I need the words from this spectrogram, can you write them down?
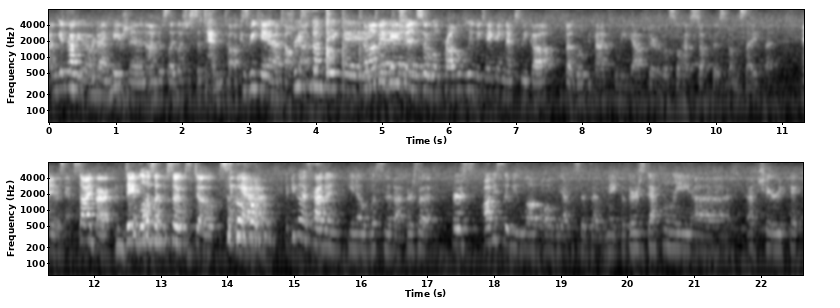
I'm getting Fuck ready to it, go on vacation. I'm just like let's just sit down and talk because we can't yeah, even talk. Teresa's on vacation. I'm on vacation, so we'll probably be taking next week off, but we'll be back the week after. We'll still have stuff posted on the site, but. Anyways, yeah. sidebar. Dave Love's episode was dope. So yeah. If you guys haven't, you know, listened to that, there's a there's obviously we love all the episodes that we make, but there's definitely uh, a cherry picked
